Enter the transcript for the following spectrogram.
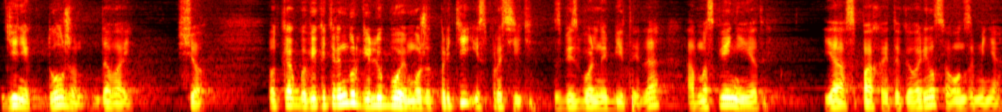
Денег должен? Давай. Все. Вот как бы в Екатеринбурге любой может прийти и спросить с бейсбольной битой, да? А в Москве нет. Я с Пахой договорился, он за меня.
